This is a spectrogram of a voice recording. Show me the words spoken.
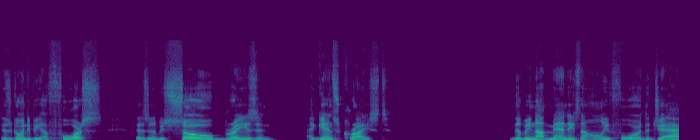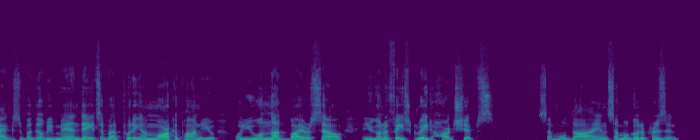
There's going to be a force that is going to be so brazen against Christ. There'll be not mandates not only for the jabs, but there'll be mandates about putting a mark upon you, or you will not buy or sell, and you're going to face great hardships. Some will die and some will go to prison.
